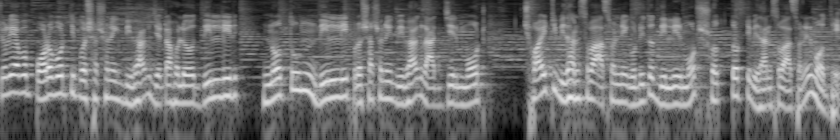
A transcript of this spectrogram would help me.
চলে যাব পরবর্তী প্রশাসনিক বিভাগ, যেটা হলো দিল্লির নতুন দিল্লি প্রশাসনিক বিভাগ, রাজ্যের মোট ছয়টি বিধানসভা আসন নিয়ে গঠিত দিল্লির মোট সত্তরটি বিধানসভা আসনের মধ্যে।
